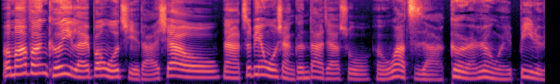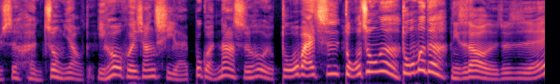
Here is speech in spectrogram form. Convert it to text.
呃，麻烦可以来帮我解答一下哦。那这边我想跟大家说，呃，袜子啊，个人认为避旅是很重要的。以后回想起来，不管那时候有多白痴、多中二、多么的，你知道的，就是哎。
